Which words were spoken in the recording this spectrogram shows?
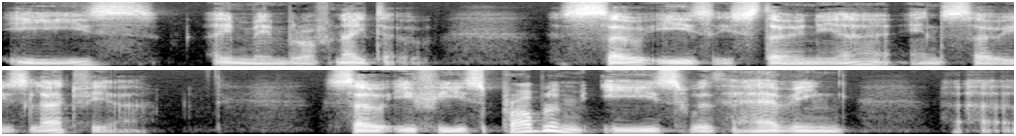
is a member of NATO. So is Estonia and so is Latvia. So if his problem is with having uh,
